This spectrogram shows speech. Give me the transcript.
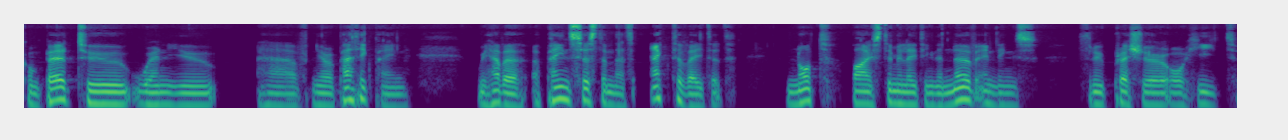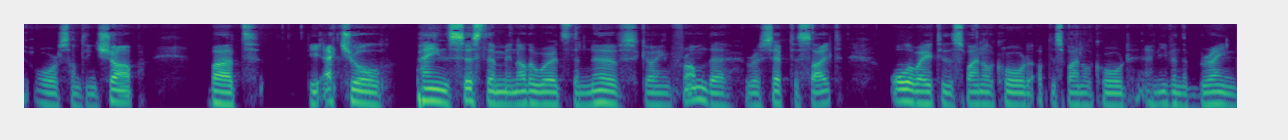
Compared to when you have neuropathic pain, we have a, a pain system that's activated not by stimulating the nerve endings through pressure or heat or something sharp, but the actual pain system, in other words, the nerves going from the receptor site all the way to the spinal cord, up the spinal cord, and even the brain.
